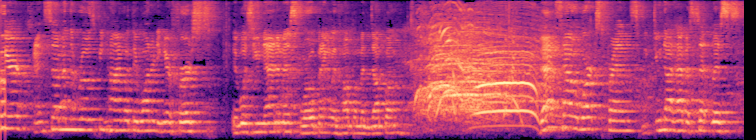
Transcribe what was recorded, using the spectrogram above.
row here and some in the rows behind what they wanted to hear first. It was unanimous. We're opening with Hump 'em and Dump 'em. Oh! That's how it works, friends. We do not have a set list.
